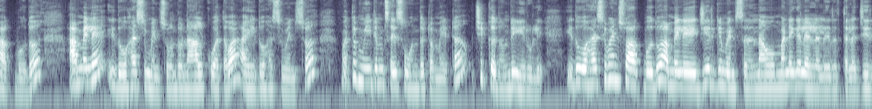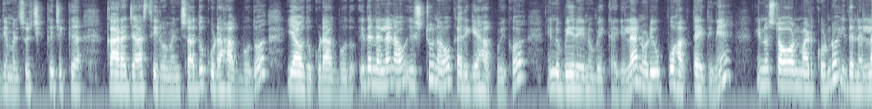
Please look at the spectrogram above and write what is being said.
ಹಾಕ್ಬೋದು. ಆಮೇಲೆ ಇದು ಹಸಿಮೆಣಸು, ಒಂದು ನಾಲ್ಕು ಅಥವಾ ಐದು ಹಸಿಮೆಣಸು ಮತ್ತು ಮೀಡಿಯಮ್ ಸೈಜ್ ಒಂದು ಟೊಮೆಟೊ, ಚಿಕ್ಕದೊಂದು ಈರುಳ್ಳಿ. ಇದು ಹಸಿಮೆಣಸು ಹಾಕ್ಬೋದು. ಆಮೇಲೆ ಜೀರಿಗೆ ಮೆಣಸು ನಾವು ಮನೆಗಳಲ್ಲಿ ಇರುತ್ತಲ್ಲ, ಜೀರಿಗೆ ಮೆಣಸು, ಚಿಕ್ಕ ಚಿಕ್ಕ ಖಾರ ಜಾಸ್ತಿ ಇರೋ ಮೆಣಸು, ಅದು ಕೂಡ ಹಾಕ್ಬೋದು, ಯಾವುದು ಕೂಡ ಆಗ್ಬೋದು ಇದನ್ನೆಲ್ಲ ನಾವು ಇಷ್ಟು ನಾವು ಕರಿಗೆ ಹಾಕಬೇಕು, ಇನ್ನು ಬೇರೆ ಏನು ಬೇಕಾಗಿಲ್ಲ. ನೋಡಿ, ಉಪ್ಪು ಹಾಕ್ತಾ ಇದ್ದೀನಿ. ಇನ್ನು ಸ್ಟವ್ ಆನ್ ಮಾಡಿಕೊಂಡು ಇದನ್ನೆಲ್ಲ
